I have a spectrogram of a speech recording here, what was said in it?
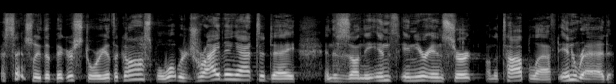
essentially the bigger story of the gospel. What we're driving at today, and this is on the in, in your insert on the top left in red,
